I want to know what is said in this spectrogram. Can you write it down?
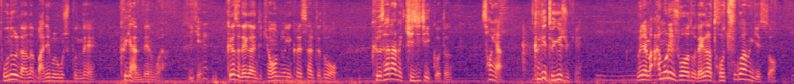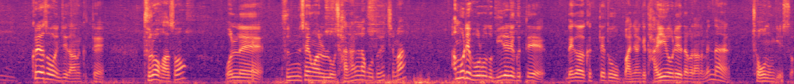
돈을 나는 많이 벌고 싶은데 그게 안 되는 거야. 이게. 그래서 내가 이제 경험적인 클래스 할 때도 그 사람의 기질이 있거든. 성향. 그게 되게 중요해. 음, 왜냐면 아무리 좋아도 내가 더 추구하는 게 있어. 음, 그래서 이제 나는 그때 들어가서 원래 군 생활로 잘 하려고도 했지만 아무리 벌어도 미래를 그때 내가 그때도 만약에 다이어리에다가 나는 맨날 적어놓은 게 있어.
